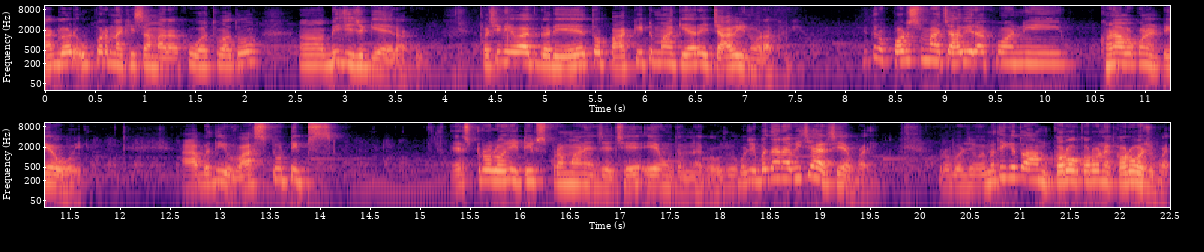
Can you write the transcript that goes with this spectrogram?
આગળ ઉપરના ખિસ્સામાં રાખવું અથવા તો બીજી જગ્યાએ રાખવું. પછીની વાત કરીએ તો પાકીટમાં ક્યારેય ચાવી ન રાખવી. મિત્રો, પર્સમાં ચાવી રાખવાની ઘણા લોકોને ટેવ હોય. આ બધી વાસ્તુ ટિપ્સ, એસ્ટ્રોલોજી ટિપ્સ પ્રમાણે જે છે એ હું તમને કહું છું. પછી બધાના વિચાર છે ભાઈ. બરોબર છે? હું નથી કહેતો આમ કરો કરો ને કરો જ ભાઈ.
